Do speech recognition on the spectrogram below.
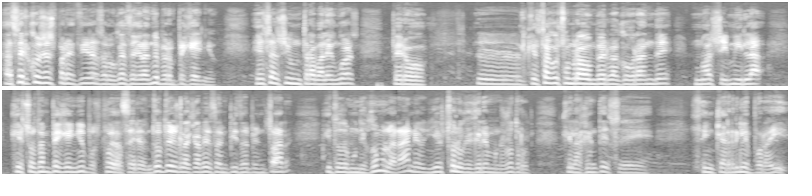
hacer cosas parecidas a lo que hace grande, pero en pequeño. Es así un trabalenguas, pero el que está acostumbrado a un verbaco grande no asimila que eso tan pequeño pues puede hacer. Entonces la cabeza empieza a pensar y todo el mundo dice, ¿cómo lo harán? Y esto es lo que queremos nosotros, que la gente se, se encarrile por ahí.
